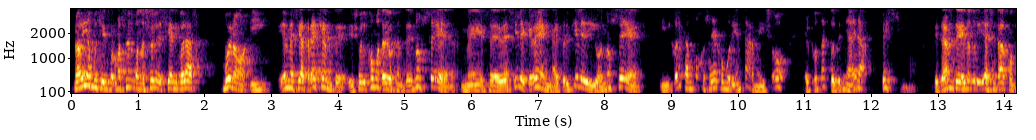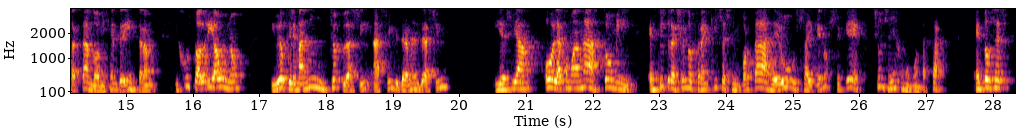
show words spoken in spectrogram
No había mucha información cuando yo le decía a Nicolás, bueno, y él me decía, trae gente. Y yo, ¿cómo traigo gente? No sé. Me dice, decirle que venga. ¿Pero qué le digo? No sé. Y Nicolás tampoco sabía cómo orientarme. Y yo, el contacto que tenía era pésimo. Literalmente el otro día yo estaba contactando a mi gente de Instagram y justo abría uno y veo que le mandé un choclo así, así, literalmente así, y decía, hola, ¿cómo andás, Tommy? Estoy trayendo franquicias importadas de USA y que no sé qué. Yo no sabía cómo contactar. Entonces,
